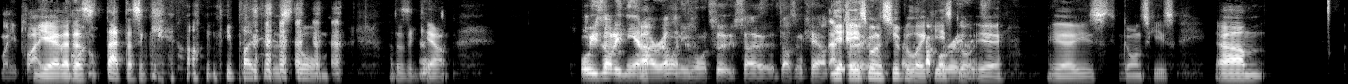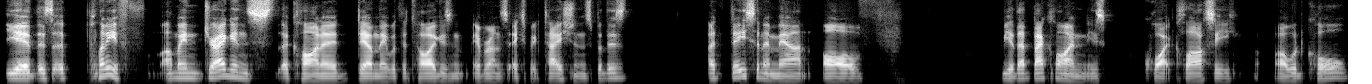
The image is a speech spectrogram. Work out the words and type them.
when he played. Yeah, that doesn't that doesn't count. he played for the Storm. that doesn't count. Well, he's not in the NRL uh, anymore too, so it doesn't count. Yeah, he's going to Super League. He's got yeah, yeah, he's gone skis. Um, yeah, there's a, plenty of. I mean, Dragons are kind of down there with the Tigers and everyone's expectations, but there's a decent amount of. Yeah, that backline is quite classy. I would call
